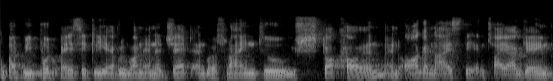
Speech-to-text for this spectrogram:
But we put basically everyone in a jet and we're flying to Stockholm and organized the entire game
